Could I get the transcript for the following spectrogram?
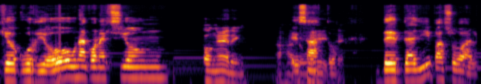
Que ocurrió una conexión, Con Eren. Ajá, Exacto. desde allí pasó algo.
